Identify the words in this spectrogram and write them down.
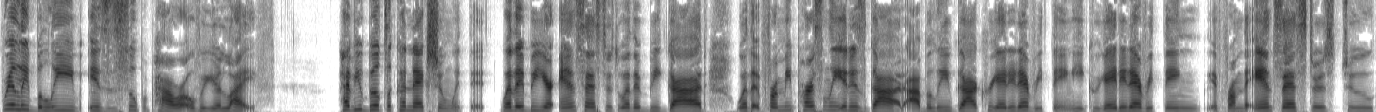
really believe is a superpower over your life? Have you built a connection with it? Whether it be your ancestors, whether it be God, whether for me personally, it is God. I believe God created everything. He created everything from the ancestors to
